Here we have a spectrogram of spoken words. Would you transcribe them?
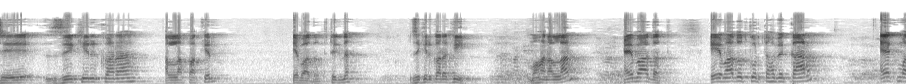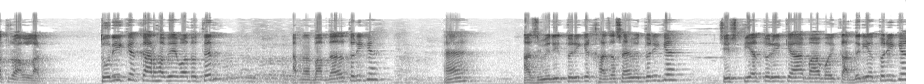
যে জিকির করা আল্লাহ পাকের এবাদত ঠিক না? জিকির করা কি? মহান আল্লাহর এবাদত এবাদত করতে হবে কার? একমাত্র আল্লাহর। তরিকা কার হবে এবাদতের আপনার বাপদাদার তরিকা? হ্যাঁ? আজমেরি তরিকা, খাজা সাহেবের তরিকা? চিস্তিয়া তরিকা বা ওই কাদেরিয়া তরিকা?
